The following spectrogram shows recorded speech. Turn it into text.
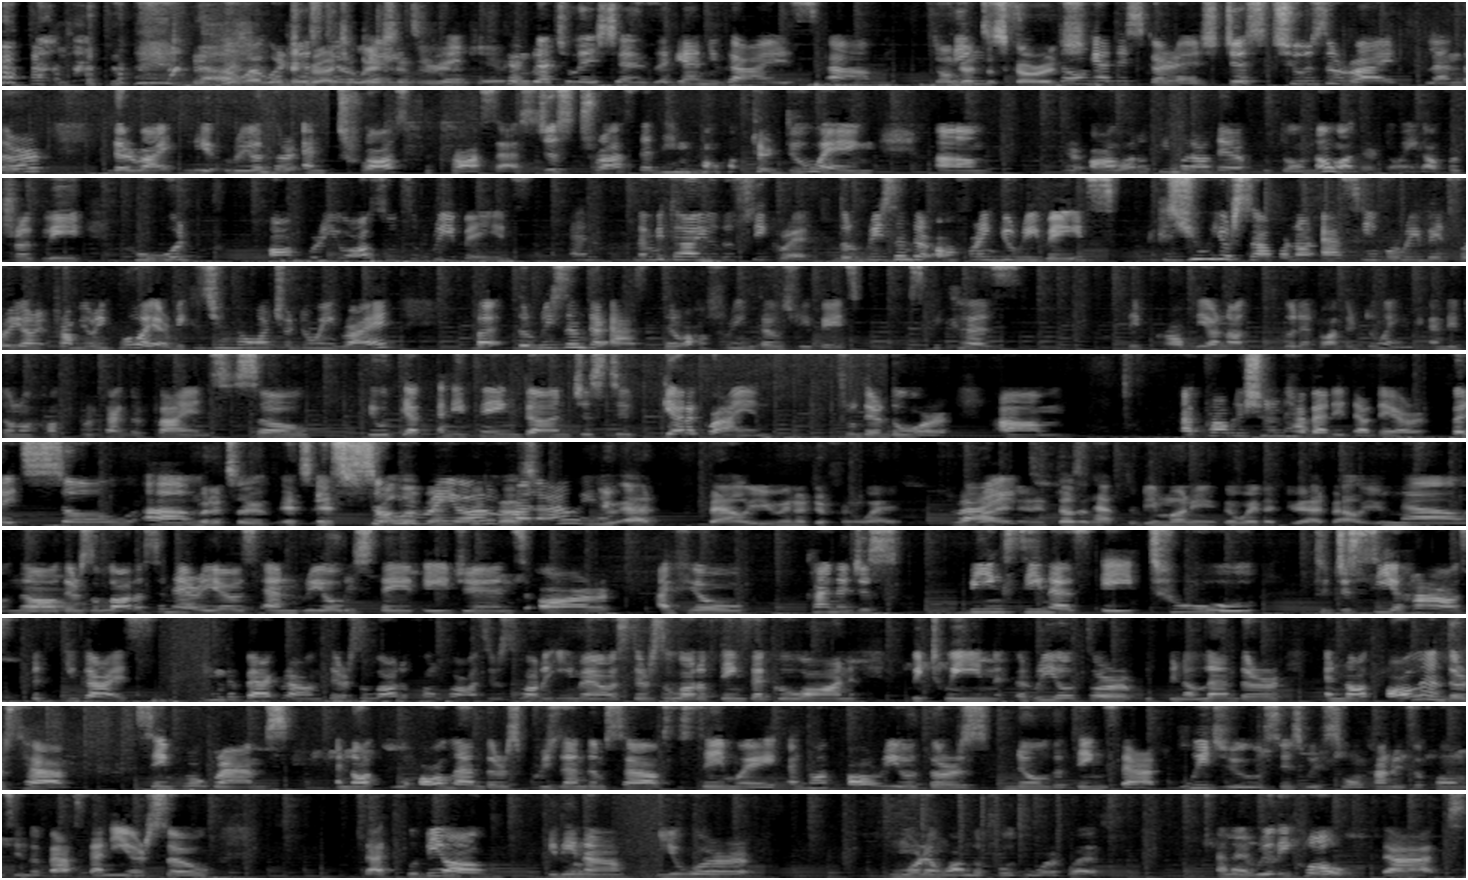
no, we're- we're just joking. Congratulations, Irina. Thank you. Congratulations again, you guys. Um, Don't get discouraged. Don't get discouraged. Just choose the right lender, the right le- realtor, and trust the process. Just trust that they know what they're doing. Um, there are a lot of people out there who don't know what they're doing, unfortunately, who would offer you all sorts of rebates. And let me tell you the secret the reason they're offering you rebates because you yourself are not asking for rebate for your, from your employer because you know what you're doing, right? But the reason they're ask, they're offering those rebates is because they probably are not good at what they're doing and they don't know how to protect their clients. So they would get anything done just to get a client through their door. Um, I probably shouldn't have added that there, but it's so um, But it's a it's it's, it's, so relevant real because right now. Yeah. you add value in a different way, right. And it doesn't have to be money the way that you add value. No, no, Um, there's a lot of scenarios, and real estate agents are, I feel, kind of just being seen as a tool to just see a house. But you guys, in the background, there's a lot of phone calls, there's a lot of emails, there's a lot of things that go on between a realtor, between a lender, and not all lenders have the same programs. And not all lenders present themselves the same way, and not all realtors know the things that we do since we've sold hundreds of homes in the past 10 years. So that would be all. Irina, you were more than wonderful to work with. And I really hope that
